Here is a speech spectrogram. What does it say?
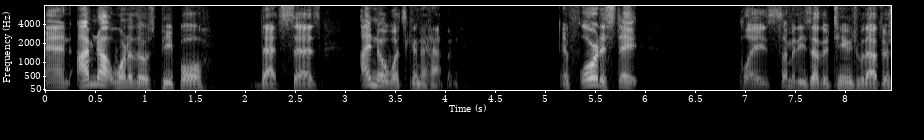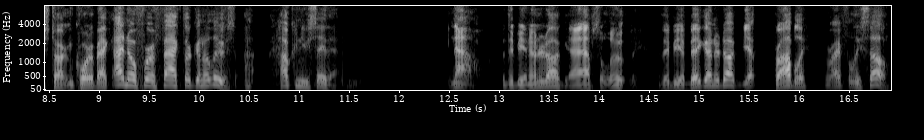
And I'm not one of those people that says, I know what's going to happen. If Florida State plays some of these other teams without their starting quarterback, I know for a fact they're going to lose. How can you say that? Now, would they be an underdog? Absolutely. Would they be a big underdog? Yep, probably, rightfully so.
